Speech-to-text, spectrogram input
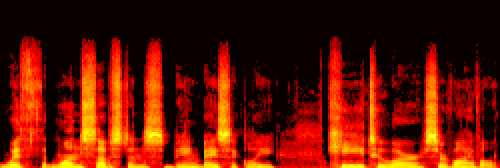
with one substance being basically key to our survival.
